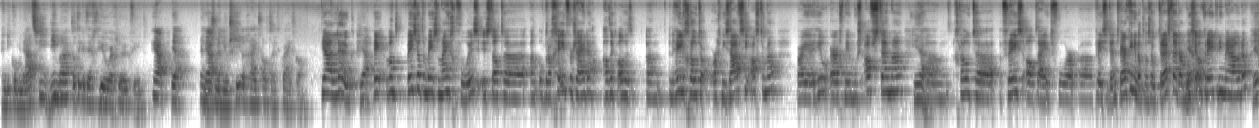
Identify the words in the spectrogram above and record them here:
en die combinatie, die maakt dat ik het echt heel erg leuk vind. Ja. Ja. En Ja. dus mijn nieuwsgierigheid altijd kwijt kan. ja, leuk. Ja. Hey, want weet je wat een beetje mijn gevoel is? Is dat eh aan opdrachtgeverzijde had ik altijd ehm, een hele grote organisatie achter me. Waar je heel erg mee moest afstemmen. Ja. Ehm, grote vrees altijd voor eh precedentwerking. En dat was ook terecht, hè? daar moet Ja. je ook rekening mee houden. ja.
